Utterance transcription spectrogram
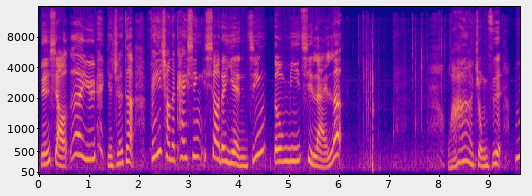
连小鳄鱼也觉得非常的开心，笑的眼睛都眯起来了。哇，种子慢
